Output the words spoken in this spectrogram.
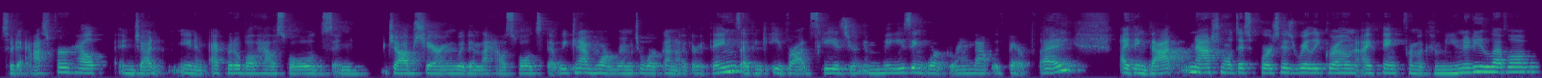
So to ask for help and you know equitable households and job sharing within the households that we can have more room to work on other things. I think eve rodsky is doing amazing work around that with fair play. I think that national discourse has really grown. I think from a community level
